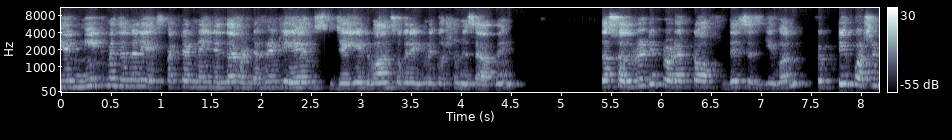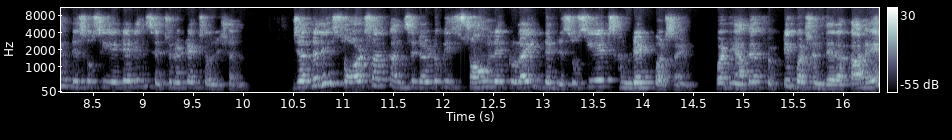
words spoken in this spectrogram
ये नीट में जनरली एक्सपेक्टेड नहीं रहता है but definitely AIIMS JEE advance वगैरह इनमें क्वेश्चन ऐसे आते हैं the solidity product of this is given 50% dissociated in saturated solution generally salt are consider to be strong electrolyte they dissociate hundred percent but यहाँ पे फिफ्टी परसेंट दे रखा है।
